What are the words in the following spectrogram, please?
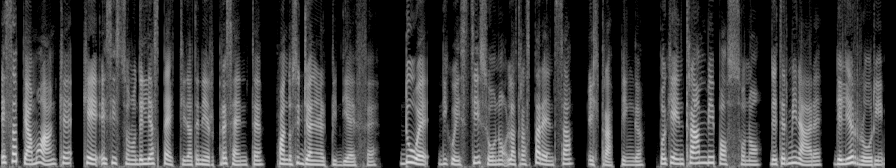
E sappiamo anche che esistono degli aspetti da tenere presente quando si genera il PDF. Due di questi sono la trasparenza e il trapping, poiché entrambi possono determinare degli errori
